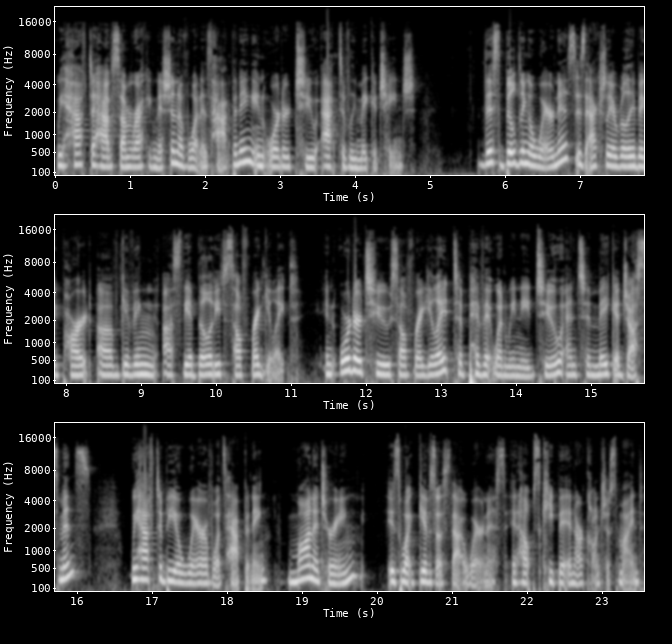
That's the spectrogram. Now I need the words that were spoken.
We have to have some recognition of what is happening in order to actively make a change. This building awareness is actually a really big part of giving us the ability to self regulate. In order to self regulate, to pivot when we need to, and to make adjustments, we have to be aware of what's happening. Monitoring is what gives us that awareness, it helps keep it in our conscious mind.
